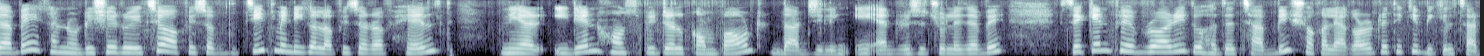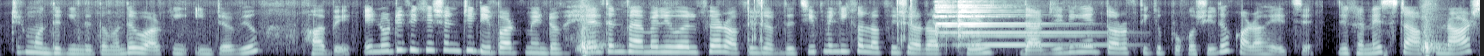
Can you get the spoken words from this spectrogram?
যাবে, এখানে নোটিশে রয়েছে office of the chief medical officer of health near Eden hospital compound Darjeeling এই অ্যাড্রেসে চলে যাবে। সেকেন্ড ফেব্রুয়ারি দু সকাল এগারোটা থেকে বিকেল চারটের মধ্যে কিন্তু তোমাদের ওয়ার্কিং ইন্টারভিউ হবে। এই নোটিফিকেশনটি department of health and family welfare office of the chief medical officer of health Darjeeling এর তরফ থেকে প্রকাশিত করা হয়েছে। যেখানে স্টাফ নার্স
